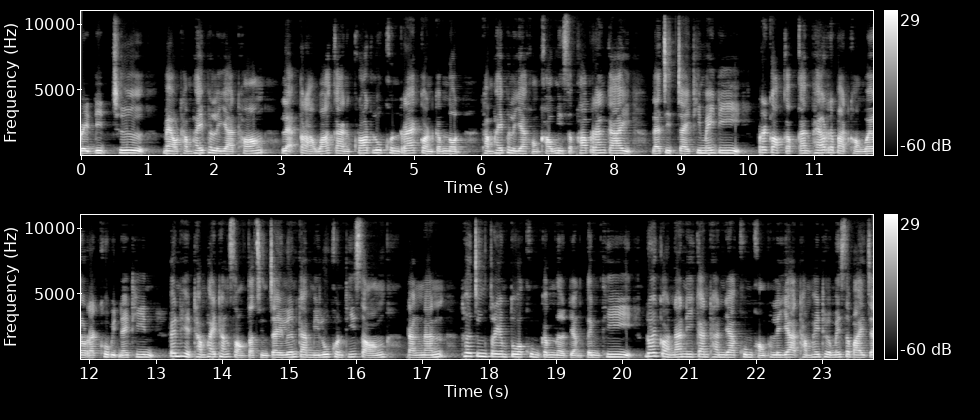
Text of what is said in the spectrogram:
Reddit ชื่อ แมวทำให้ภรรยาท้อง และกล่าวว่าการคลอดลูกคนแรกก่อนกำหนดทำให้ภรรยาของเขามีสภาพร่างกายและจิตใจที่ไม่ดี ประกอบกับการแพร่ระบาดของไวรัสโควิด -19 เป็นเหตุทำให้ทั้งสองตัดสินใจเลื่อนการมีลูกคนที่สองดังนั้นเธอจึงเตรียมตัวคุมกำเนิดอย่างเต็มที่ โดยก่อนหน้านี้การทานยาคุมของภรรยาทำให้เธอไม่สบายใจ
